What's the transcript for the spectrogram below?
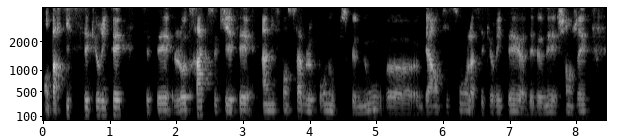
En partie sécurité, c'était l'autre axe qui était indispensable pour nous, puisque nous euh, garantissons la sécurité euh, des données échangées euh,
